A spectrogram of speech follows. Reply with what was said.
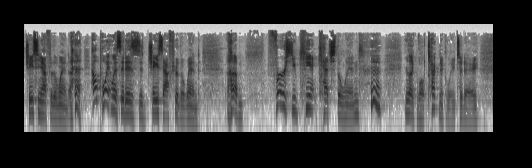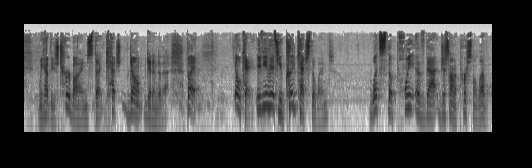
Chasing after the wind. How pointless it is to chase after the wind. Um, first, you can't catch the wind. You're like, well, technically today we have these turbines that catch. Don't get into that. But, okay, even if you could catch the wind, what's the point of that just on a personal level,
